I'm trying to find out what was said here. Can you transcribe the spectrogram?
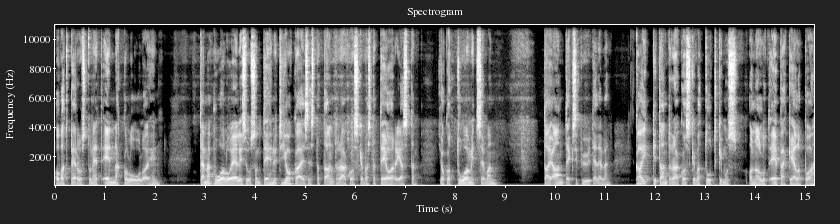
ovat perustuneet ennakkoluuloihin. Tämä puolueellisuus on tehnyt jokaisesta tantraa koskevasta teoriasta joko tuomitsevan tai anteeksi pyytelevän. Kaikki tantraa koskeva tutkimus on ollut epäkelpoa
